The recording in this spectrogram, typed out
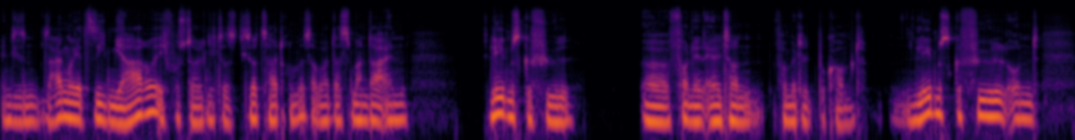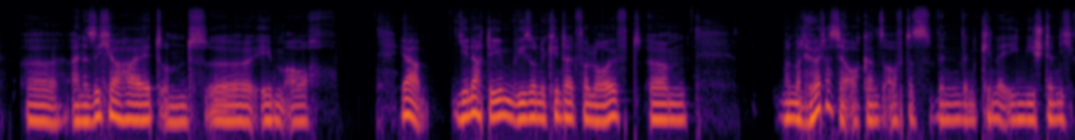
in diesen, sagen wir jetzt sieben Jahre, ich wusste halt nicht, dass es dieser Zeitraum ist, aber dass man da ein Lebensgefühl äh, von den Eltern vermittelt bekommt. Ein Lebensgefühl und äh, eine Sicherheit und äh, eben auch, ja, je nachdem, wie so eine Kindheit verläuft, ähm, man, man hört das ja auch ganz oft, dass wenn, wenn Kinder irgendwie ständig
